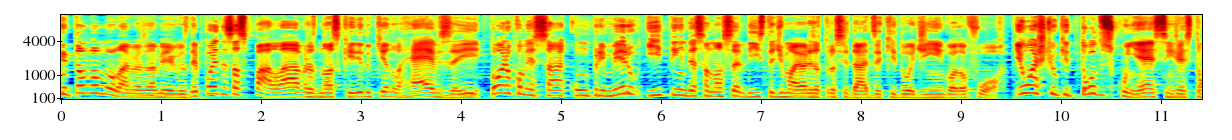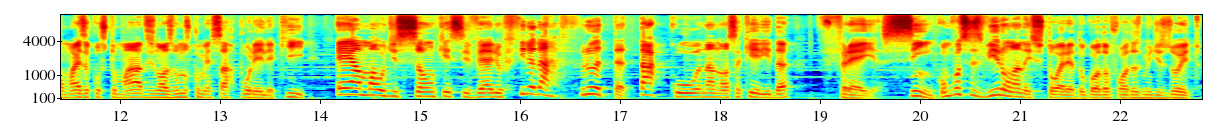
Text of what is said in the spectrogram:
Então vamos lá, meus amigos, depois dessas palavras do nosso querido Keanu Reeves aí, bora começar com o primeiro item dessa nossa lista de maiores atrocidades aqui do Odin em God of War. Eu acho que o que todos conhecem, já estão mais acostumados e nós vamos começar por ele aqui, é a maldição que esse velho filho da fruta tacou na nossa querida Freya. Sim, como vocês viram lá na história do God of War 2018,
